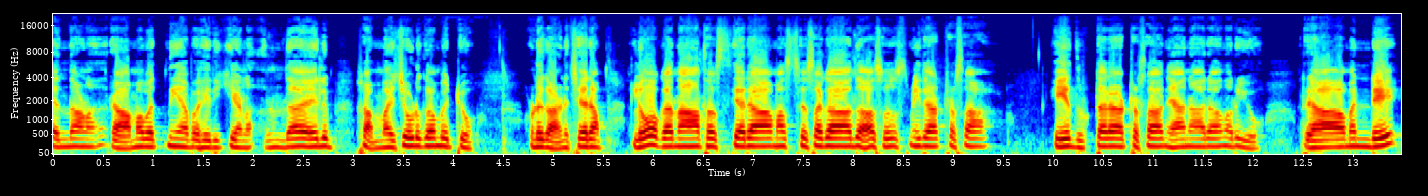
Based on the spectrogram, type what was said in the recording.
എന്താണ്? രാമപത്നി അപഹരിക്കുകയാണ്. എന്തായാലും സമ്മതിച്ചു കൊടുക്കാൻ പറ്റുമോ? അവിടെ കാണിച്ചു തരാം. ലോകനാഥസ്യ രാമസ്യ സഖാദാസുസ്മി രാക്ഷസ. ഏ ദുഷ്ടരാക്ഷസ? ഞാൻ ആരാന്നറിയോ? രാമന്റെ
